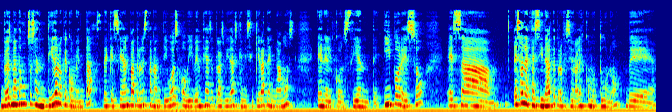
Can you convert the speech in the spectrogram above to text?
entonces me hace mucho sentido lo que comentas, de que sean patrones tan antiguos o vivencias de otras vidas que ni siquiera tengamos en el consciente. Y por eso esa, esa necesidad de profesionales como tú, ¿no? De,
